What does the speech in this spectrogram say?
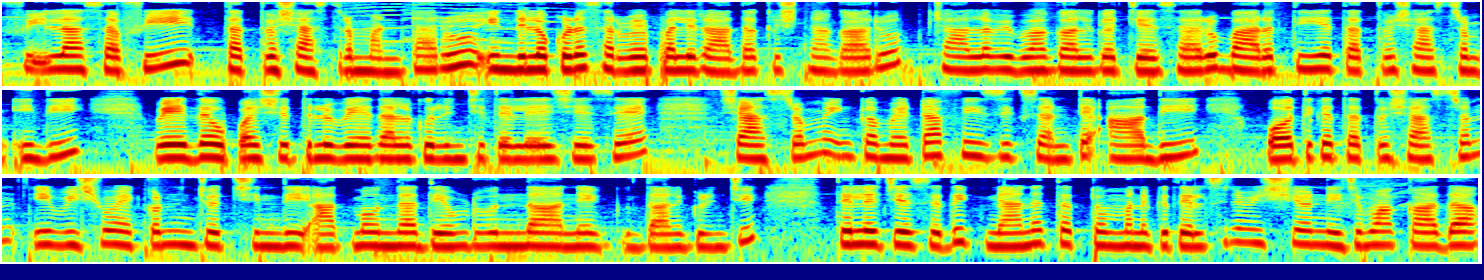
ఫిలాసఫీ తత్వశాస్త్రం అంటారు. ఇందులో కూడా సర్వేపల్లి రాధాకృష్ణ గారు చాలా విభాగాలుగా చేశారు. భారతీయ తత్వశాస్త్రం ఇది. వేద ఉపనిషత్తులు వేదాల గురించి తెలియజేసే శాస్త్రం. ఇంకా మెటాఫిజిక్స్ అంటే ఆది భౌతిక తత్వశాస్త్రం. ఈ విశ్వం ఎక్కడి నుంచి వచ్చింది? ఆత్మ ఉందా? దేవుడు ఉందా? అనే దాని గురించి తెలియజేసేది జ్ఞానతత్వం. మనకు తెలిసిన విషయం నిజమా కాదా?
